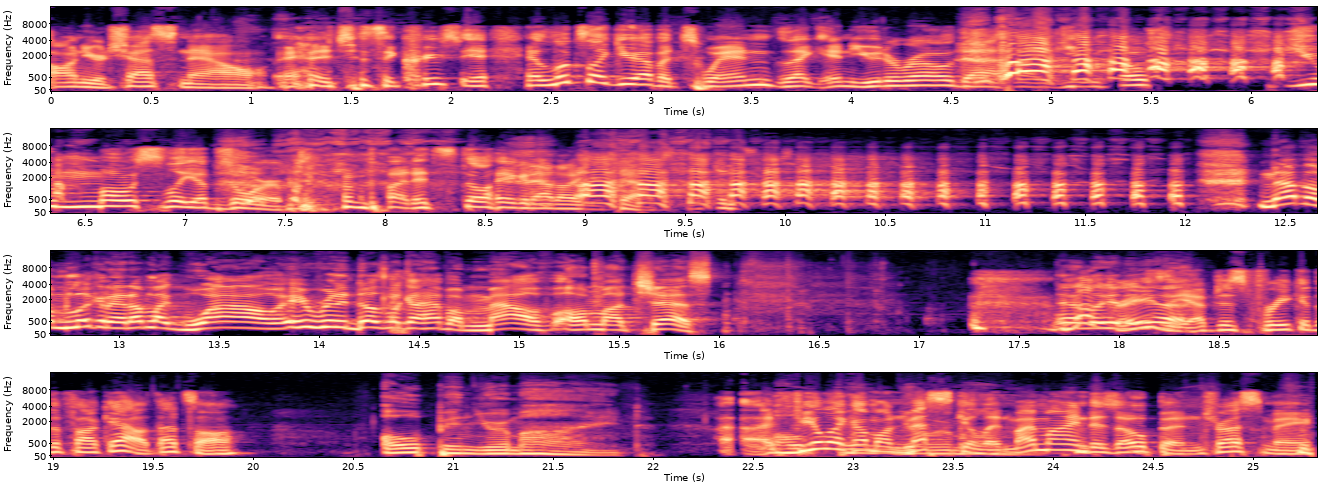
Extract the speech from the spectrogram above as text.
on your chest now, and it just it creeps. It, it looks like you have a twin, like in utero, that like, you, most, you mostly absorbed, but it's still hanging out on your chest. now that I'm looking at it, I'm like, wow, it really does look like I have a mouth on my chest. Yeah, not crazy. I'm just freaking the fuck out. That's all. Open your mind. I, I feel like I'm on mescaline. Mind. My mind is open. Trust me.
